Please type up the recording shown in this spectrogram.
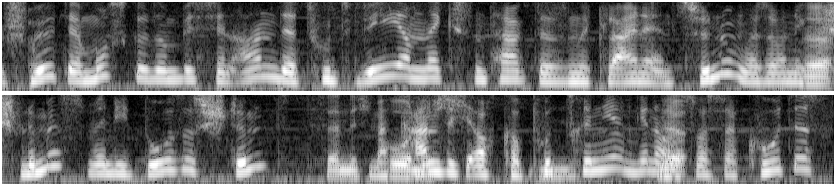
schwillt der Muskel so ein bisschen an, der tut weh am nächsten Tag. Das ist eine kleine Entzündung, was aber nichts Ja. Schlimmes, wenn die Dosis stimmt. ist ja nicht Man chronisch. kann sich auch kaputt Mhm. trainieren, genau, Ja. das ist was Akutes.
